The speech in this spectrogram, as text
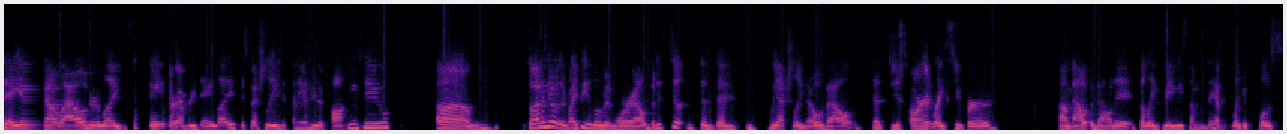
say it out loud or like say their everyday life, especially depending on who they're talking to. Um, so I don't know. There might be a little bit more out, but it's still than, than we actually know about that just aren't like super um, out about it. But like maybe some they have like a close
